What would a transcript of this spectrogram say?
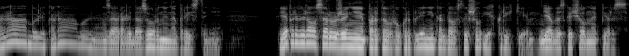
«Корабль, корабль!» — заорали дозорные на пристани. Я проверял сооружение портовых укреплений, когда услышал их крики. Я выскочил на пирс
